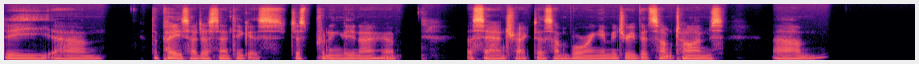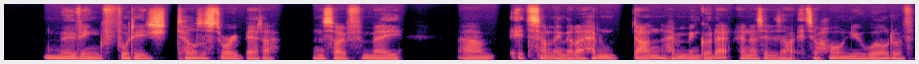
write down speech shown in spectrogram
the um, the piece. I just don't think it's just putting you know a, a soundtrack to some boring imagery, but sometimes um, moving footage tells a story better. And so for me, um, it's something that I haven't done, haven't been good at, and I said it's a, it's a whole new world of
